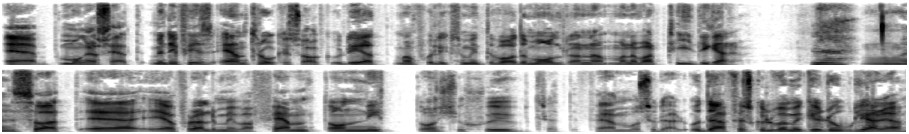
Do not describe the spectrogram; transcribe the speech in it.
eh, på många sätt. Men det finns en tråkig sak och det är att man får liksom inte vara de åldrarna man har varit tidigare. Nej. Så att eh, jag får aldrig mer vara 15, 19, 27, 35 och sådär. Och därför skulle det vara mycket roligare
